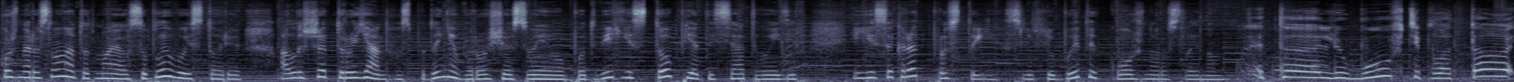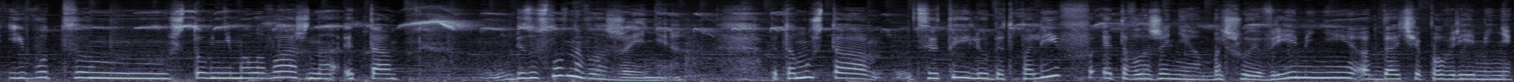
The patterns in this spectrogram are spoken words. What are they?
Кожна рослина тут має особливу історію, а лише троянд господиня вирощує у своєму подвір'ї 150 видів. Її секрет простий: слід любити кожну рослину. Это любовь, теплота вот, м, что немаловажно, это, безусловно, вложение Потому что цветы любят полив, это вложение большое времени, отдача по времени.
